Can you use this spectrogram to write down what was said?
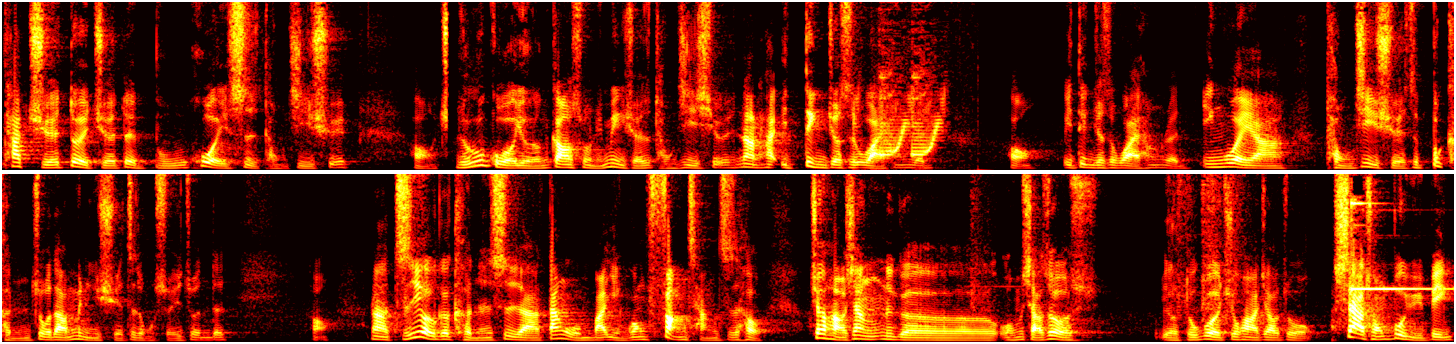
它绝对绝对不会是统计学。哦，如果有人告诉你命学是统计学，那他一定就是外行人。哦，一定就是外行人，因为啊。统计学是不可能做到命理学这种水准的，好，那只有一个可能是啊，当我们把眼光放长之后，就好像那个我们小时候有有读过一句话叫做“夏虫不语冰”，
